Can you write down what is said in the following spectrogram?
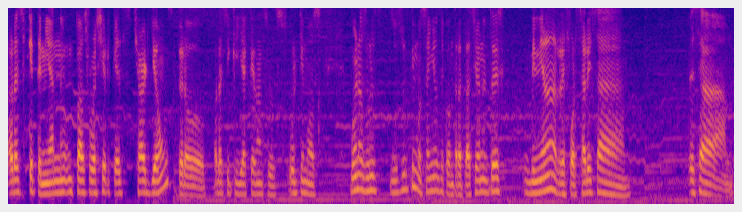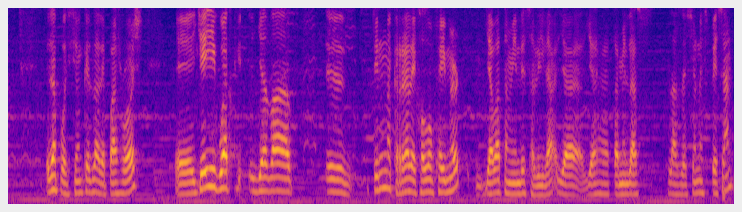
ahora sí que tenían un pass rusher que es Char Jones, pero ahora sí que ya quedan sus últimos, bueno, sus, sus últimos años de contratación, entonces vinieron a reforzar esa, esa, esa posición que es la de pass rush. Eh, J.J. Watt ya va, eh, tiene una carrera de Hall of Famer, ya va también de salida, ya, ya también las, las lesiones pesan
